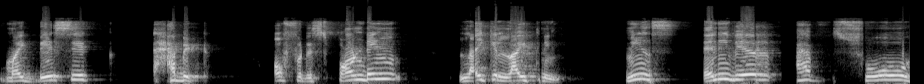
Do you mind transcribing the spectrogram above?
my basic habit of responding like a lightning means anywhere i have so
